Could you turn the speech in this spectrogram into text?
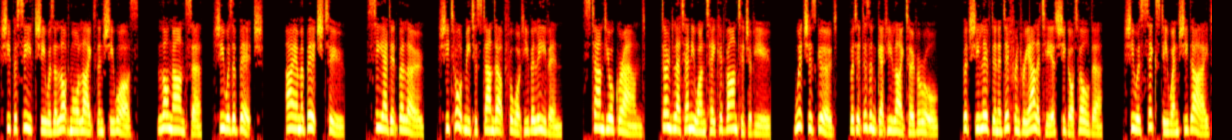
She perceived she was a lot more liked than she was. Long answer. She was a bitch. I am a bitch too. See edit below. She taught me to stand up for what you believe in. Stand your ground. Don't let anyone take advantage of you. Which is good, but it doesn't get you liked overall. But she lived in a different reality as she got older. She was 60 when she died.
